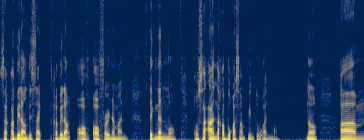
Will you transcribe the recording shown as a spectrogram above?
sa kabilang design, kabilang off- offer naman, tignan mo kung saan nakabukas ang pintuan mo. No? um,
